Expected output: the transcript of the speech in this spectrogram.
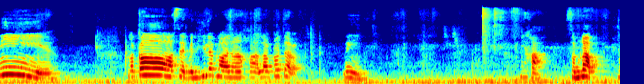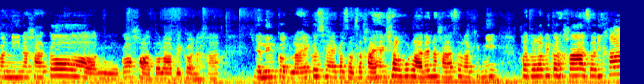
นี่ แล้วก็เสร็จเป็นที่เรียบร้อยแล้วนะคะแล้วก็จะ นี่ นี่ค่ะสำหรับ วันนี้นะคะก็หนูก็ขอตัวลาไปก่อนนะคะ อย่าลืมกดไลค์ กดแชร์ กด subscribe ให้ช่องพวกเราด้วยนะคะสำหรับคลิปนี้ขอตัวลาไปก่อนค่ะ สวัสดีค่ะ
